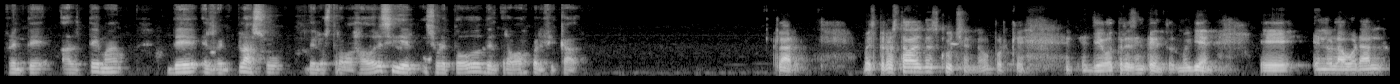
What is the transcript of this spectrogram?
frente al tema del reemplazo de los trabajadores y, del, y sobre todo del trabajo cualificado. Claro. Pues espero esta vez me escuchen, ¿no? Porque llevo tres intentos. Muy bien. Eh, en, lo laboral,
